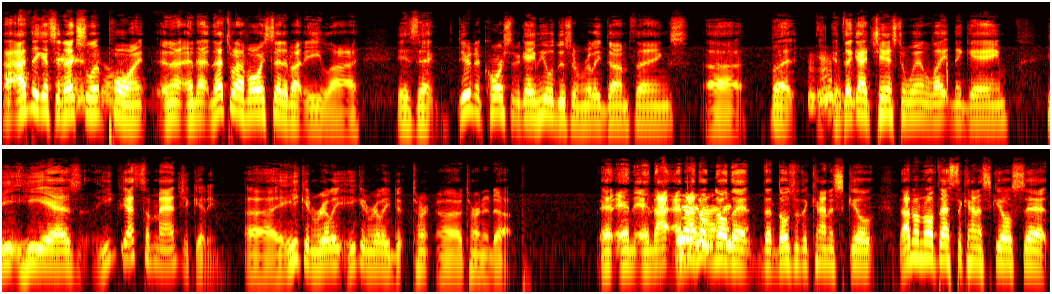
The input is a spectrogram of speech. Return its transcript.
I think it's an And, excellent uh, point, and and that's what I've always said about Eli is that during the course of a game he will do some really dumb things, uh, but Mm-hmm. if they got a chance to win late in the game, he he has he got some magic in him. Uh, he can really he can really do, turn uh, turn it up, and and and I and Yeah, I don't know I- that that those are the kind of skill. I don't know if that's the kind of skill set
